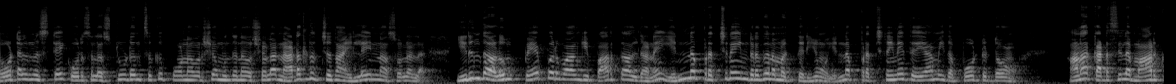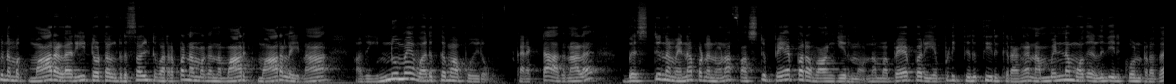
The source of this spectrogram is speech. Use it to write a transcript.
டோட்டல் மிஸ்டேக் ஒரு சில ஸ்டூடெண்ட்ஸுக்கு போன வருஷம் முந்தின வருஷம்லாம் நடந்துச்சு தான் இல்லைன்னு நான் சொல்லலை. இருந்தாலும் பேப்பர் வாங்கி பார்த்தால் தானே என்ன பிரச்சனைன்றது நமக்கு தெரியும். என்ன பிரச்சனைனே தெரியாமல் இதை போட்டுட்டோம். ஆனால் கடைசியில் மார்க் நமக்கு மாறலை ரீடோட்டல் ரிசல்ட் வர்றப்ப நமக்கு அந்த மார்க் மாறலைன்னா அது இன்னுமே வருத்தமாக போயிடும் கரெக்டாக அதனால் பெஸ்ட்டு நம்ம என்ன பண்ணணும்னா ஃபஸ்ட்டு பேப்பரை வாங்கிடணும். நம்ம பேப்பர் எப்படி திருத்தி இருக்கிறாங்க நம்ம என்ன முதல் எழுதியிருக்கோன்றத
